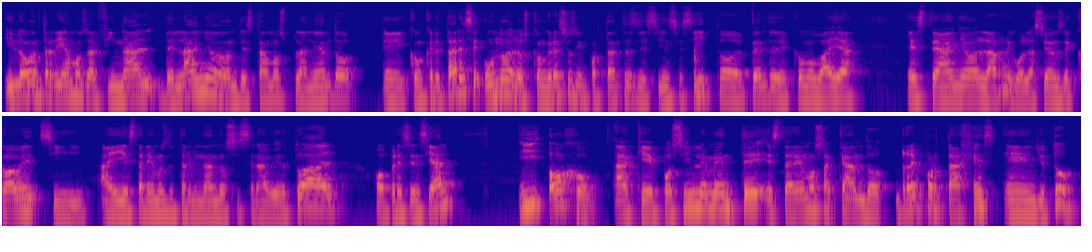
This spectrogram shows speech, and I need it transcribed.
y luego entraríamos al final del año donde estamos planeando eh, concretar ese uno de los congresos importantes de Ciencia Sí. Todo depende de cómo vaya este año las regulaciones de COVID, si ahí estaríamos determinando si será virtual o presencial. Y ojo, a que posiblemente estaremos sacando reportajes en YouTube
